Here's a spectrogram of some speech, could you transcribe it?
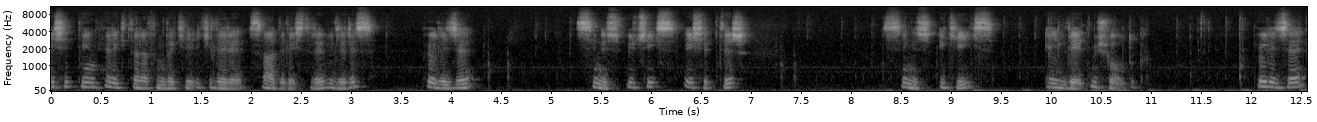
Eşitliğin her iki tarafındaki ikileri sadeleştirebiliriz. Böylece sinüs 3x eşittir sinüs 2x elde etmiş olduk. Böylece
